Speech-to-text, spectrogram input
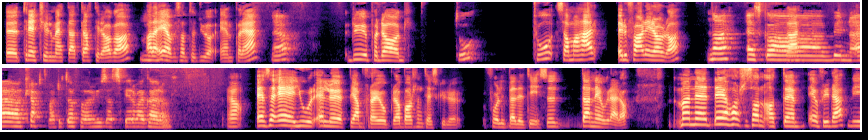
tre kilometer 30 dager. Mm. Eller jeg har bestemt at du er med på det. Ja. Du er på dag To? to. Samme her. Er du ferdig i dag, da? Nei, jeg skal Nei. begynne Jeg har knapt vært utafor husets fire vegger i dag. Ja. Altså, jeg, gjorde, jeg løp hjem fra jobb da, bare sånn at jeg skulle få litt bedre tid. Så den er jo grei, da. Men eh, det har ikke sånn at eh, jeg og Fride vi,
